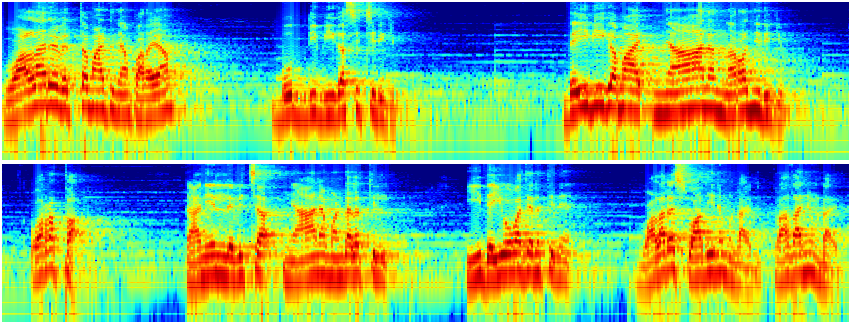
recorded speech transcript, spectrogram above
വളരെ വ്യക്തമായിട്ട് ഞാൻ പറയാം ബുദ്ധി വികസിച്ചിരിക്കും. ദൈവികമായ ജ്ഞാനം നിറഞ്ഞിരിക്കും. ഉറപ്പാ. ദാനിയൽ ലഭിച്ച ജ്ഞാനമണ്ഡലത്തിൽ ഈ ദൈവവചനത്തിന് വളരെ സ്വാധീനമുണ്ടായിരുന്നു പ്രാധാന്യമുണ്ടായിരുന്നു.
